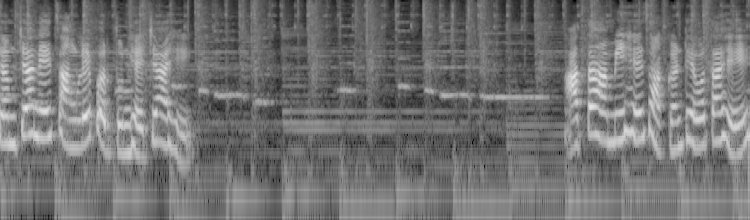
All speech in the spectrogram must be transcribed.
चमच्याने चांगले परतून घ्यायचे आहे. आता आम्ही हे झाकण ठेवत आहे.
